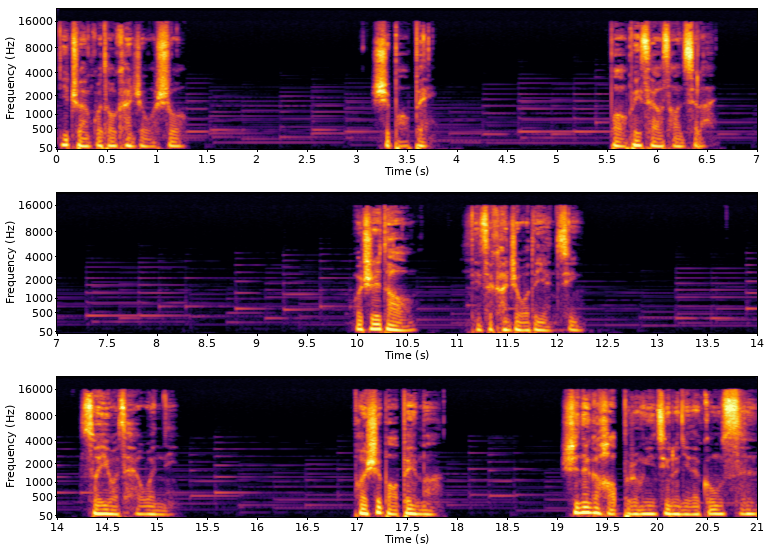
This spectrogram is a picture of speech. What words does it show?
你转过头看着我说：“是宝贝，宝贝才要藏起来。”我知道。你在看着我的眼睛，所以我才要问你：我是宝贝吗？是那个好不容易进了你的公司，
